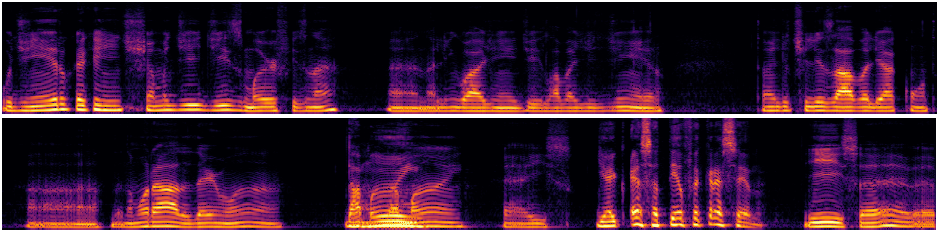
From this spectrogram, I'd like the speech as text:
o dinheiro que, é que a gente chama de, de Smurfs, né? É, na linguagem de lavagem de dinheiro. Então ele utilizava ali a conta da, da namorada, da irmã, Da mãe. Da mãe. É isso. E aí essa teia foi crescendo. Isso, é,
